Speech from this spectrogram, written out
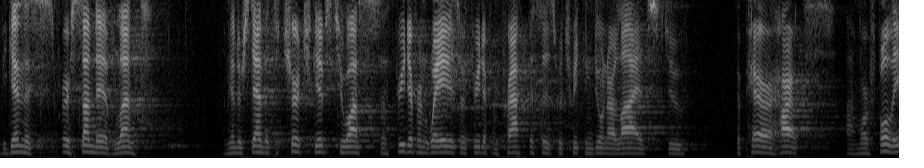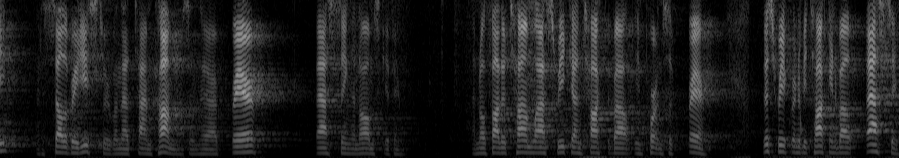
We begin this first Sunday of Lent. We understand that the church gives to us uh, three different ways or three different practices which we can do in our lives to prepare our hearts uh, more fully to celebrate Easter when that time comes. And there are prayer, fasting, and almsgiving. I know Father Tom last weekend talked about the importance of prayer. This week we're going to be talking about fasting,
